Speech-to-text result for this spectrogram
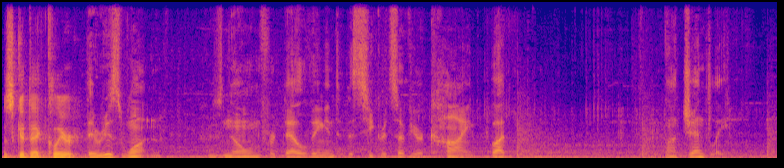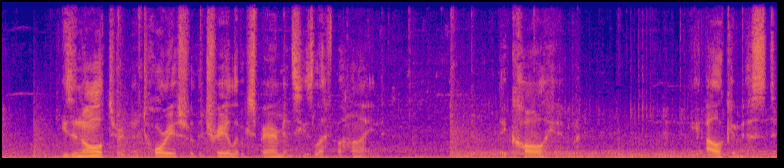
Let's get that clear. There is one who's known for delving into the secrets of your kind, but not gently. He's an altar notorious for the trail of experiments he's left behind. They call him the Alchemist.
